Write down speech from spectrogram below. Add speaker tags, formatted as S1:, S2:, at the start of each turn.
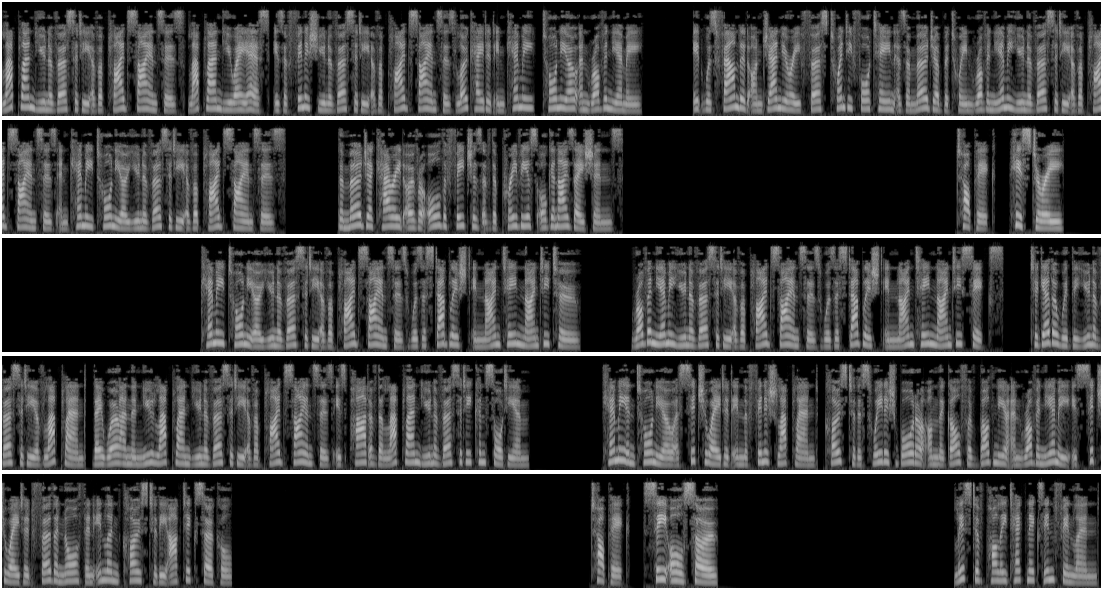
S1: Lapland University of Applied Sciences Lapland UAS is a Finnish university of applied sciences located in Kemi, Tornio and Rovaniemi. It was founded on January 1, 2014 as a merger between Rovaniemi University of Applied Sciences and Kemi Tornio University of Applied Sciences. The merger carried over all the features of the previous organizations. History Kemi Tornio University of Applied Sciences was established in 1992. Rovaniemi University of Applied Sciences was established in 1996. Together with the University of Lapland, they were and the new Lapland University of Applied Sciences is part of the Lapland University Consortium. Kemi and Tornio are situated in the Finnish Lapland, close to the Swedish border on the Gulf of Bothnia and Rovaniemi is situated further north and inland close to the Arctic Circle. See also List of polytechnics in Finland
